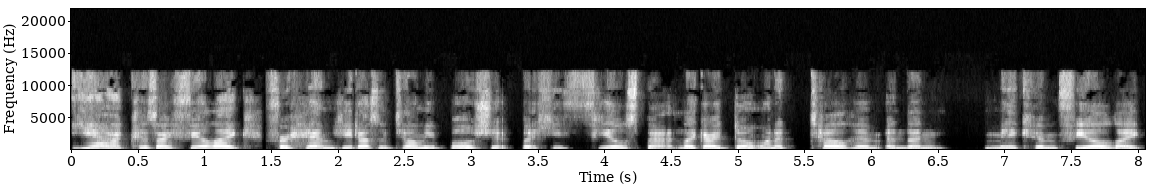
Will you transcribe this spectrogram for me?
Yeah, because I feel like for him, he doesn't tell me bullshit, but he feels bad. Like I don't want to tell him and then make him feel like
